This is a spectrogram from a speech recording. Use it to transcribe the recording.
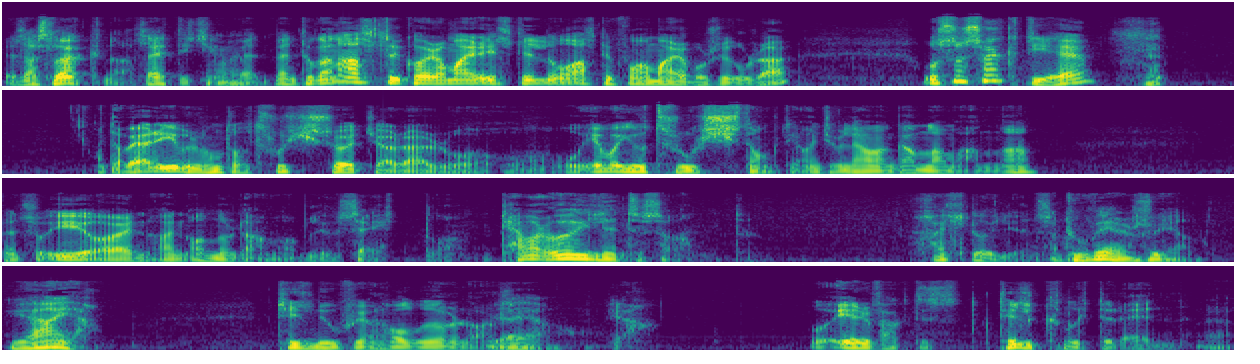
eller sløkna, slett ikke. Men, men du kan alltid køyra mer ild til, og alltid få mer på sjura. Og så søkte jeg, og det var iver hundra trusk søkjarar, og, og, og jeg var jo trusk, tenkte jeg, og ikke ville ha en gamla manna. Men så er jeg en, en annen dame ble sett. Og det var øyelig interessant. Helt øyelig interessant. Du var så igjen? Ja, ja. Til nu for jag håller öronen. Alltså. Ja, ja. ja. Og er det faktisk tilknyttet enn. Ja.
